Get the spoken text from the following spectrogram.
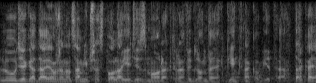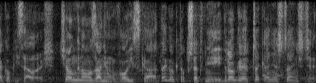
Ludzie gadają, że nocami przez pola jedzie zmora, która wygląda jak piękna kobieta. Taka, jak opisałeś. Ciągną za nią wojska, a tego, kto przetnie jej drogę, czeka nieszczęście.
